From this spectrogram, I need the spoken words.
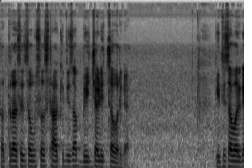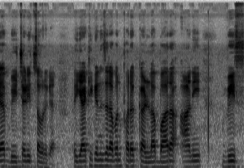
सतराशे चौसष्ट हा कितीचा? बेचाळीसचा वर्ग आहे. कितीचा वर्ग आहे? बेचाळीसचा वर्ग आहे. तर या ठिकाणी जर आपण फरक काढला बारा आणि वीस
